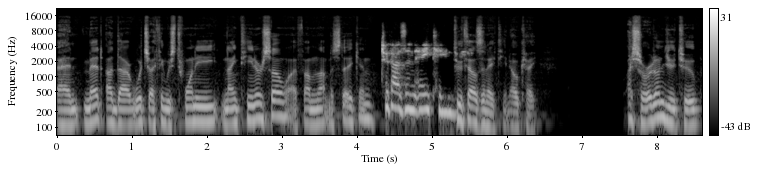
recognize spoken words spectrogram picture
and met Adar, which I think was 2019 or so, if I'm not mistaken. 2018. 2018. Okay. I saw it on YouTube.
